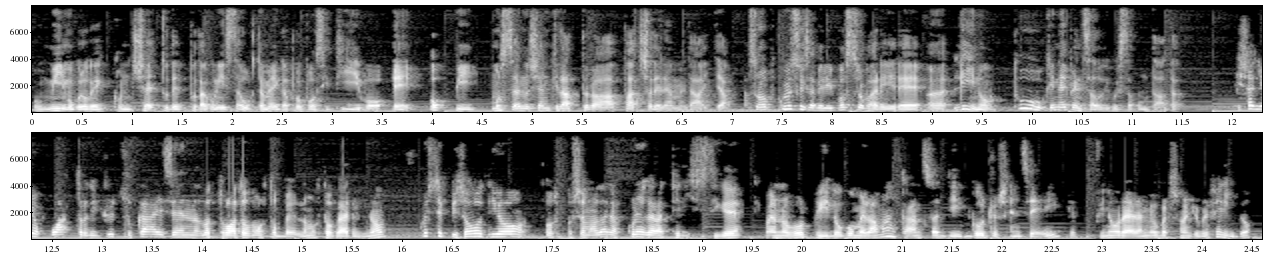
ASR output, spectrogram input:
un minimo quello che è il concetto del protagonista ultra mega propositivo e OP, mostrandoci anche l'altra faccia della medaglia. Sono curioso di sapere il vostro parere. Uh, Lino, tu che ne hai pensato di questa puntata? L'episodio 4 di Jutsu Kaisen l'ho trovato molto bello, molto carino. Questo episodio possiamo dare alcune caratteristiche che mi hanno colpito come la mancanza di Gojo Sensei, che finora era il mio personaggio preferito.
